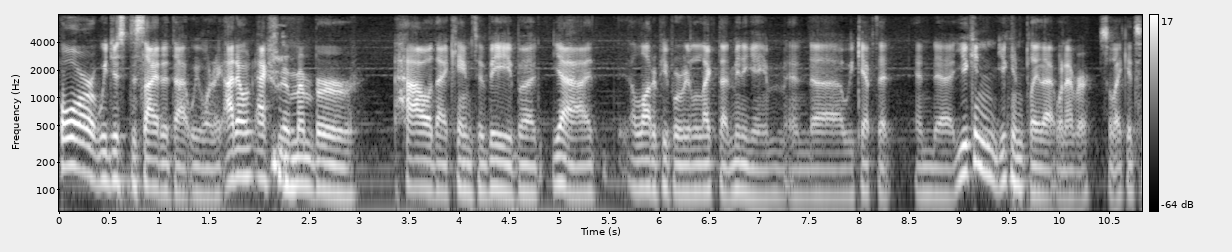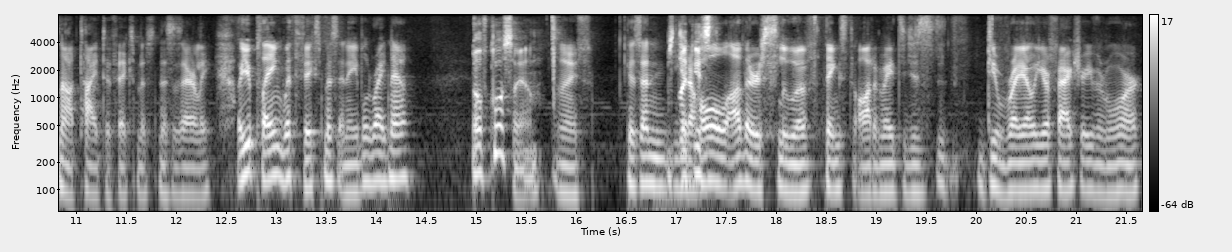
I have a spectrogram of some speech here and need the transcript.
or we just decided that we wanted. I don't actually remember how that came to be, but yeah, I- a lot of people really liked that minigame, and uh, we kept it. And uh, you can you can play that whenever. So like, it's not tied to FICSMAS necessarily. Are you playing with FICSMAS enabled right now? Of course I am. Nice. Because then you like get a whole other slew of things to automate to just derail your factory even more.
